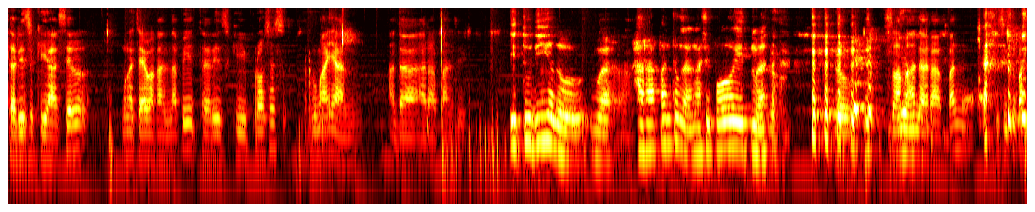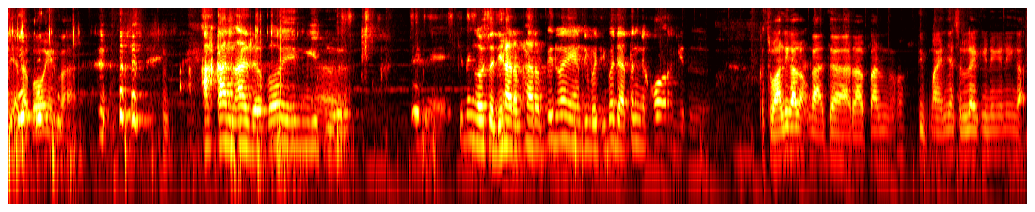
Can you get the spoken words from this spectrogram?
dari segi hasil mengecewakan tapi dari segi proses lumayan ada harapan sih. Itu dia loh mbak. Harapan tuh nggak ngasih poin mbak. Loh, selama ada harapan di situ pasti ada poin mbak. Akan ada poin gitu kita nggak usah diharap-harapin lah yang tiba-tiba datang nyekor gitu. Kecuali kalau nggak ada harapan oh, tim mainnya jelek ini ini nggak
